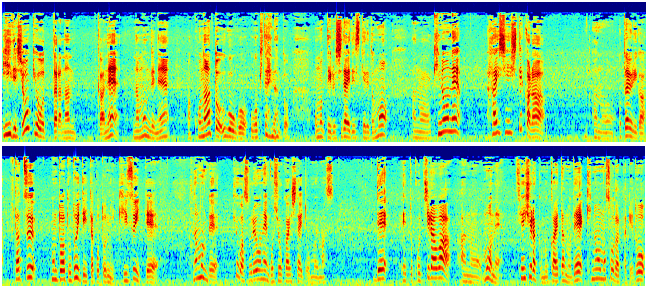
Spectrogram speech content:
いいでしょ？今日ったらなんかねなもんでね、まあ、この後うごうご動きたいなと思っている次第ですけれどもあの昨日ね配信してからあのお便りが2つ本当は届いていたことに気づいてなもんで今日はそれをねご紹介したいと思います。で、えっと、こちらはあのもうね千秋楽迎えたので昨日もそうだったけど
